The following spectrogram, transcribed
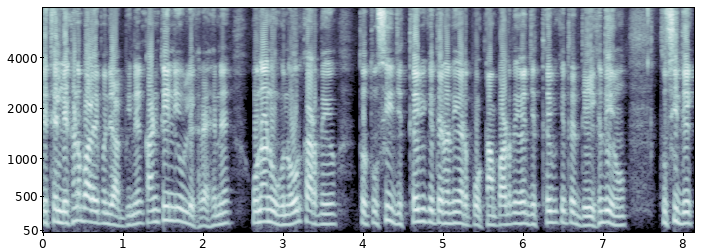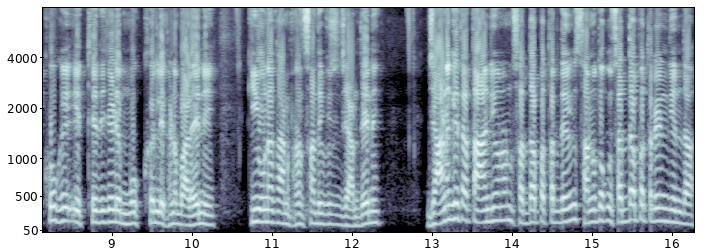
ਇੱਥੇ ਲਿਖਣ ਵਾਲੇ ਪੰਜਾਬੀ ਨੇ ਕੰਟੀਨਿਊ ਲਿਖ ਰਹੇ ਨੇ, ਉਹਨਾਂ ਨੂੰ ਇਗਨੋਰ ਕਰਦੇ ਹੋ। ਤਾਂ ਤੁਸੀਂ ਜਿੱਥੇ ਵੀ ਕਿਤੇ ਇਹਨਾਂ ਦੀਆਂ ਰਿਪੋਰਟਾਂ ਪੜ੍ਹਦੇ ਹੋ, ਜਿੱਥੇ ਵੀ ਕਿਤੇ ਦੇਖਦੇ ਹੋ, ਤੁਸੀਂ ਦੇਖੋਗੇ ਇੱਥੇ ਦੇ ਜਿਹੜੇ ਮੁੱਖ ਲਿਖਣ ਵਾਲੇ ਨੇ, ਕੀ ਉਹਨਾਂ ਕਾਨਫਰੰਸਾਂ ਦੇ ਵਿੱਚ ਜਾਂਦੇ ਨੇ? ਜਾਣਗੇ ਤਾਂ ਤਾਂ ਜੀ ਉਹਨਾਂ ਨੂੰ ਸੱਦਾ ਪੱਤਰ ਦੇਵੇ, ਸਾਨੂੰ ਤਾਂ ਕੋਈ ਸੱਦਾ ਪੱਤਰ ਹੀ ਨਹੀਂ ਦਿੰਦਾ।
